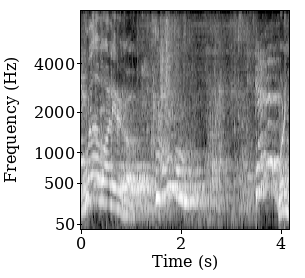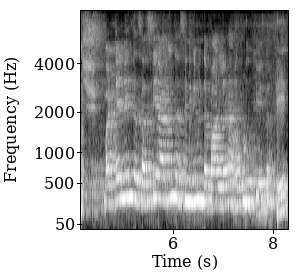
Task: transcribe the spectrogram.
இவ்வளோ பால் இருக்கோ முடிஞ்சு சசியாகும் சசினிக்கும் இந்த பாலில் நாங்கள் கொடுக்கவே இல்லை. ஏன்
